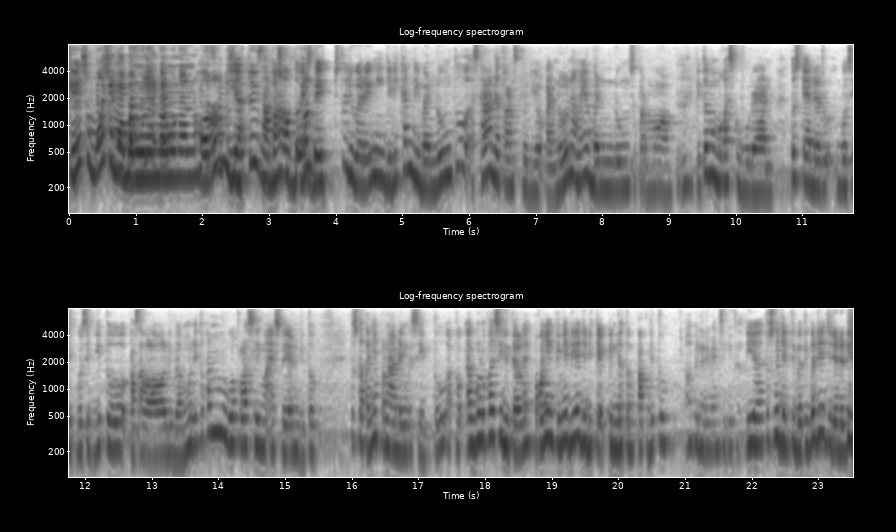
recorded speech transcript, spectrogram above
Kayaknya semua semua bangunan-bangunan horor Iya, disebutnya sama bekas waktu kuburan. SD itu juga ada ini. Jadi kan di Bandung tuh sekarang ada Trans Studio kan. Dulu namanya Bandung Supermall. Itu emang bekas kuburan. Terus kayak ada gosip-gosip gitu pas awal-awal dibangun itu kan gua kelas 5 SD-an gitu. Terus katanya pernah ada yang ke situ. Apa ah, gue lupa sih detailnya. Pokoknya intinya dia jadi kayak pindah tempat gitu. oh pindah dimensi gitu Iya, terus nggak jadi tiba-tiba dia jadi ada di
